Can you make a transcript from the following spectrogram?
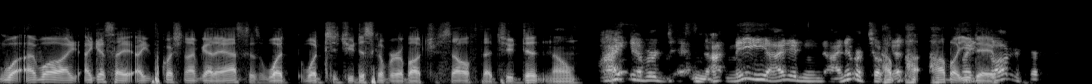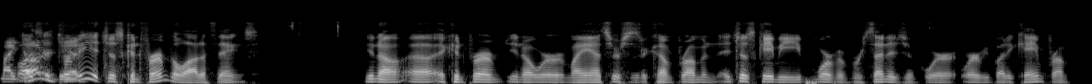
Well, I, well, I, I guess I, I, the question I've got to ask is what, what did you discover about yourself that you didn't know? I never, not me. I didn't. I never took How, it. how, how about my you, Dave? daughter, my Well, daughter it's- for did. me, it just confirmed a lot of things. You know, uh, it confirmed, you know, where my ancestors had come from, and it just gave me more of a percentage of where where everybody came from.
